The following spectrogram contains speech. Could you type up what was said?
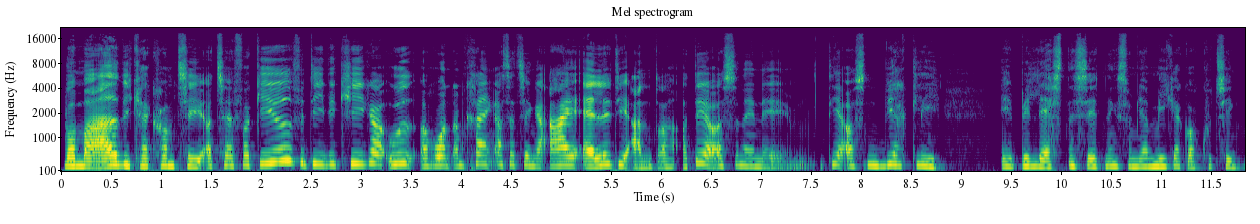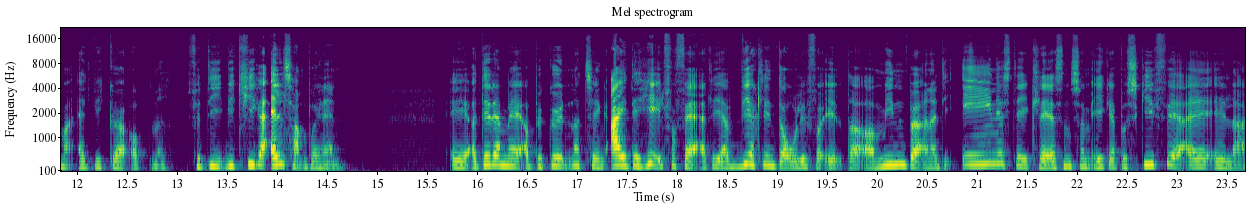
hvor meget vi kan komme til at tage for givet, fordi vi kigger ud og rundt omkring, og så tænker, ej, alle de andre. Og det er også sådan en, øh, det er også en virkelig øh, Øh, belastende sætning, som jeg mega godt kunne tænke mig, at vi gør op med. Fordi vi kigger alle sammen på hinanden. Øh, og det der med at begynde at tænke, ej, det er helt forfærdeligt, jeg er virkelig en dårlig forældre, og mine børn er de eneste i klassen, som ikke er på skiferie, eller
